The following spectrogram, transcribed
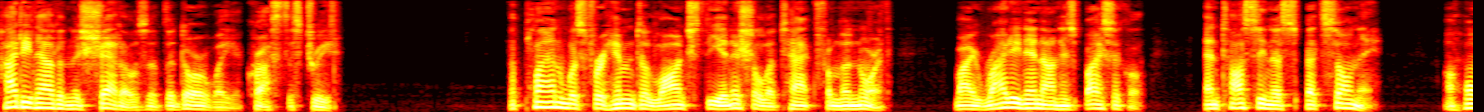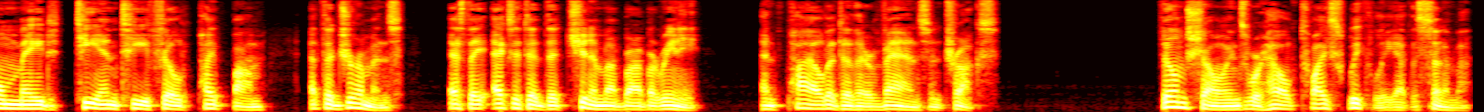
hiding out in the shadows of the doorway across the street. The plan was for him to launch the initial attack from the north by riding in on his bicycle and tossing a spezzone, a homemade TNT-filled pipe bomb, at the Germans as they exited the Cinema Barberini and piled into their vans and trucks. Film showings were held twice weekly at the cinema,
